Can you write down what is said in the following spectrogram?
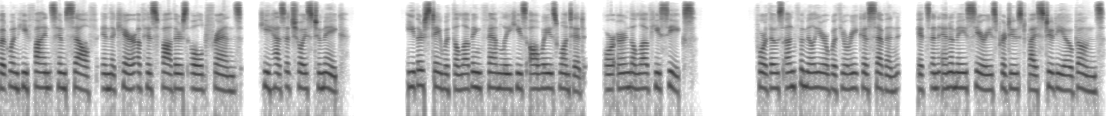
But when he finds himself in the care of his father's old friends, he has a choice to make. Either stay with the loving family he's always wanted, or earn the love he seeks. For those unfamiliar with Eureka 7, it's an anime series produced by Studio Bones.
